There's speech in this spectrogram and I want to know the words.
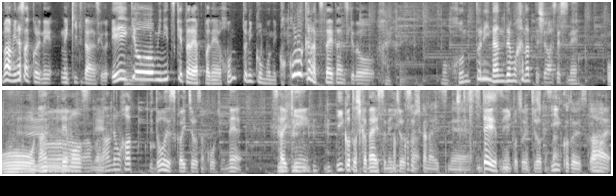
まあ皆さんこれねね聞いてたんですけど営業を身につけたらやっぱね本当にこうもうね心から伝えたんですけどはいはい。もう本当に何でも叶って幸せですねおお、なんでもですね。なんか何でも叶ってどうですか一郎さん講師のね最近 いいことしかないですよねい一郎さんいことしかないですねちょっと聞きたいです、ねいいこと、一郎さん。いいことですか？はい。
